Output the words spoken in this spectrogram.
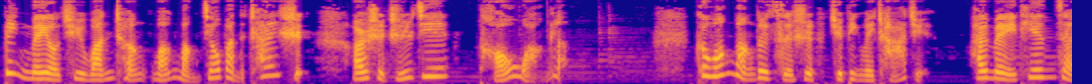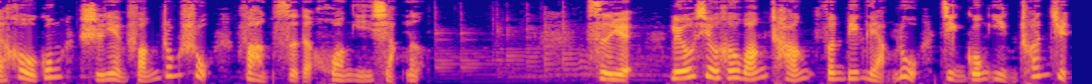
并没有去完成王莽交办的差事，而是直接逃亡了。可王莽对此事却并未察觉，还每天在后宫实验房中术，放肆的荒淫享乐。四月，刘秀和王常分兵两路进攻颍川郡，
